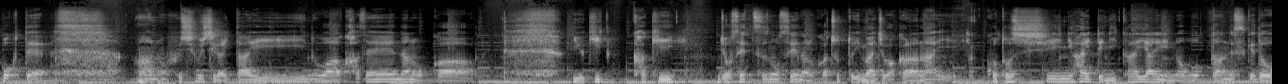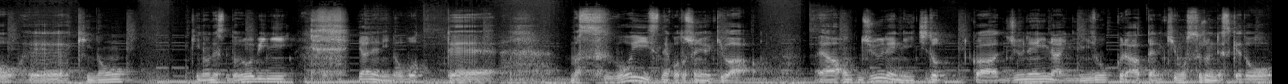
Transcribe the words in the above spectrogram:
ぽくてあの節々が痛いのは風なのか雪かき除雪のせいなのかちょっといまいちわからない。今年に入って2回屋根に登ったんですけど、えー、昨日昨日ですね土曜日に屋根に登って、まあ、すごいですね今年の雪は。いやほんと10年に一度か10年以内に2度くらいあったような気もするんですけど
